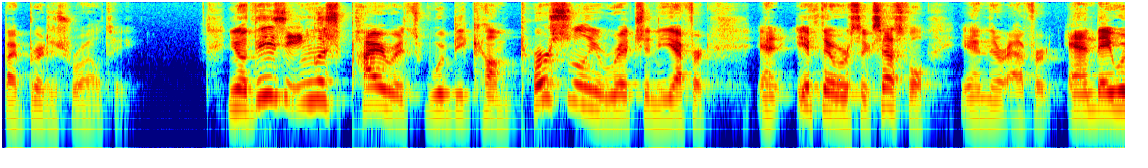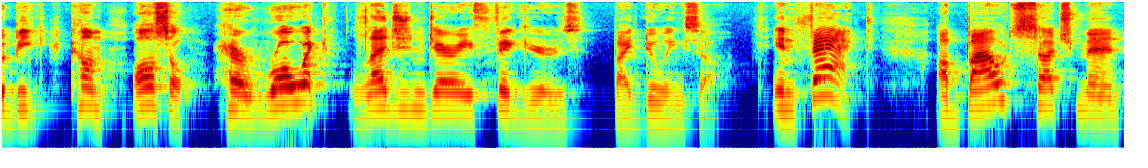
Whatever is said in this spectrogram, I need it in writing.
by British royalty. You know, these English pirates would become personally rich in the effort, and if they were successful in their effort, and they would become also heroic, legendary figures by doing so. In fact, about such men,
